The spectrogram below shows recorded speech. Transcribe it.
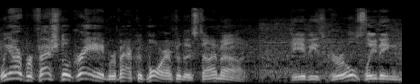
We are professional grade. We're back with more after this timeout. Davies girls leading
